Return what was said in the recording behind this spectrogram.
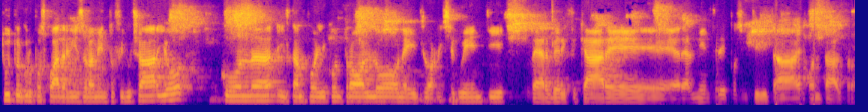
tutto il gruppo squadra in isolamento fiduciario con il tampone di controllo nei giorni seguenti per verificare realmente le positività e quant'altro.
